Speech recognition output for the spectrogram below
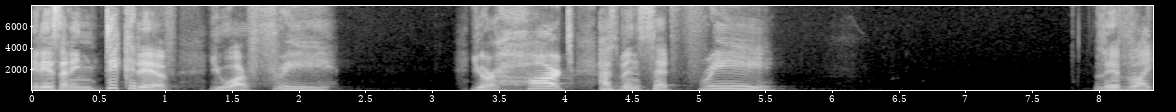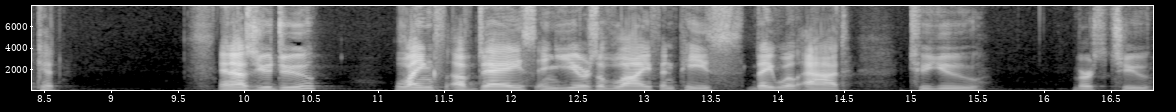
it is an indicative you are free. Your heart has been set free. Live like it. And as you do, length of days and years of life and peace they will add to you. Verse 2.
